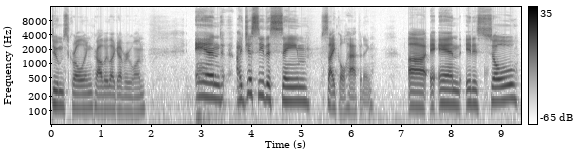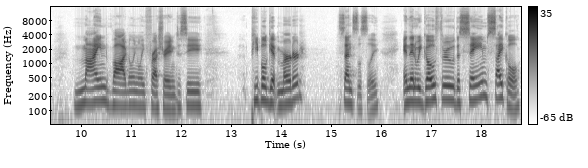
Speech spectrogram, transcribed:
doom scrolling, probably like everyone, and I just see this same cycle happening uh, and it is so mind-bogglingly frustrating to see people get murdered senselessly, and then we go through the same cycle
